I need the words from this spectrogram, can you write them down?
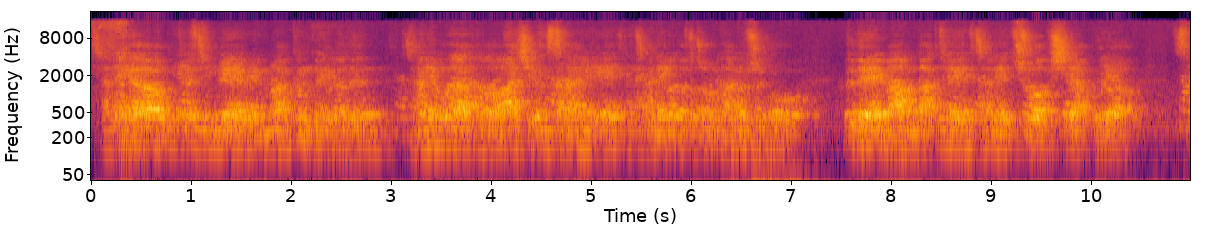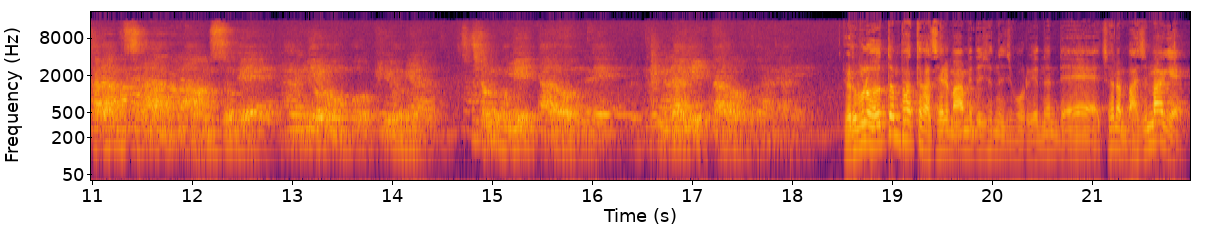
자네가 움켜진 게 웬만큼 되거든 자네보다 더 아쉬운 사람에게 자네 것도 좀 나누시고 그들의 마음 밭에 자네 추억 씨앗 뿌려 사람 사람 마음 속에 향기로운 꽃 피우면 천국이 따라오는 데 극락이 따라오다네 여러분은 어떤 파트가 제일 마음에 드셨는지 모르겠는데 저는 마지막에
